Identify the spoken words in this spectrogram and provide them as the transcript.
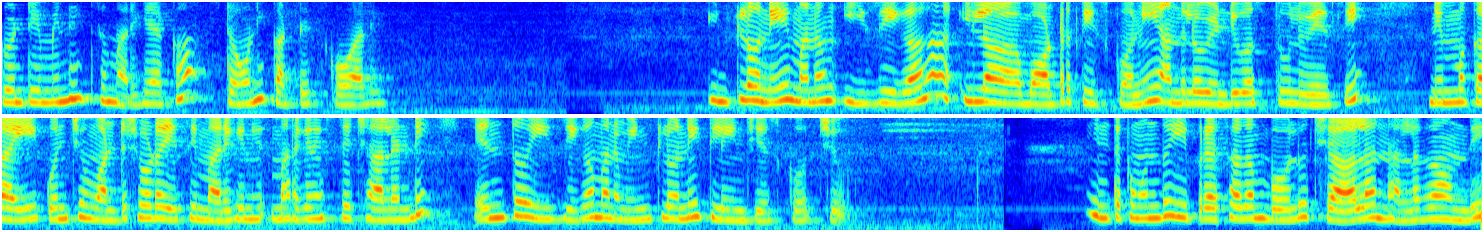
ట్వంటీ మినిట్స్ మరిగాక స్టవ్ని కట్టేసుకోవాలి. ఇంట్లోనే మనం ఈజీగా ఇలా వాటర్ తీసుకొని అందులో వెండి వస్తువులు వేసి నిమ్మకాయ కొంచెం వంట సోడా వేసి మరిగని మరగనిస్తే చాలండి. ఎంతో ఈజీగా మనం ఇంట్లోనే క్లీన్ చేసుకోవచ్చు. ఇంతకుముందు ఈ ప్రసాదం బౌలు చాలా నల్లగా ఉంది.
